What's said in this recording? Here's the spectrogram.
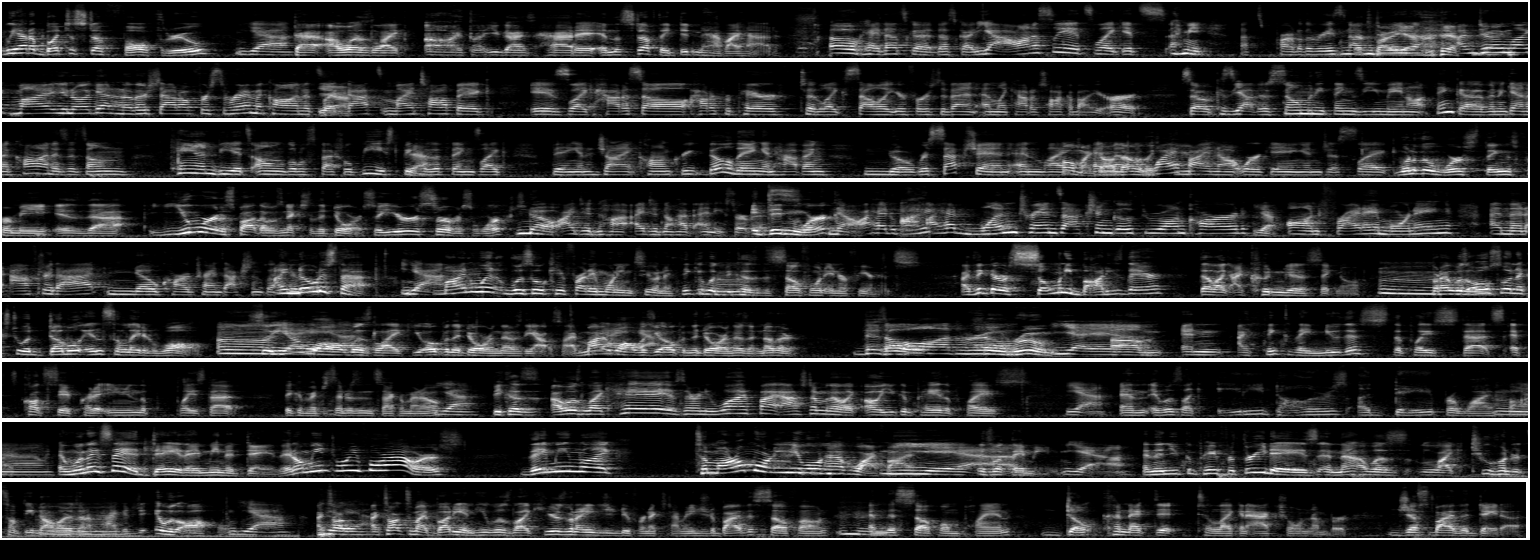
we had a bunch of stuff fall through. Yeah. That I was like, oh, I thought you guys had it, and the stuff they didn't have, I had. Oh, okay, that's good. That's good. Yeah, honestly, it's like it's. I mean, that's part of the reason I'm That's doing. yeah, the- yeah. I'm doing like my, you know, again another shout out for Ceramicon. It's Yeah. like that's my topic is like how to sell, how to prepare to like sell at your first event, and like how to talk about your art. So, because yeah, there's so many things that you may not think of, and again, a con is its own can be its own little special beast because Yeah. of things like being in a giant concrete building and having no reception and like Oh my and God, then that the Wi-Fi huge- not working and just like One of the worst things for me is that you were in a spot that was next to the door, so your service worked. No, I did not. I did not have any service. It didn't work? No, I had I- I, had one transaction go through on card Yeah. on Friday morning, and then after that, no card transactions. Went I through. noticed that. Yeah. Mm-hmm. Mine went was okay Friday morning too, and I think it was because of the cell phone interference. I think there were so many bodies there that like I couldn't get a signal. But I was also next to a double insulated wall. so your Mm. yeah, wall yeah. was like you open the door and that was the outside. My Yeah, wall was you open the door and there's another There's a whole other room. whole room. Yeah, yeah, yeah. Um, and I think they knew this. The place that's it's called Safe Credit Union. The place that the convention center is in Sacramento. Yeah. Because I was like, hey, is there any Wi-Fi? I asked them, and they're like, oh, you can pay the place. Yeah. And it was like eighty dollars a day for Wi-Fi. Yeah. And when they say a day, they mean a day. They don't mean twenty four hours. They mean like tomorrow morning you won't have Wi-Fi. Yeah. Is what they mean. Yeah. And then you can pay for three days, and that was like two hundred something dollars in a package. It was awful. Mm-hmm. Yeah. I talked. yeah. I talked to my buddy, and he was like, "Here's what I need you to do for next time. I need you to buy this cell phone Mm-hmm. and this cell phone plan. Don't connect it to like an actual number. Just buy the data.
